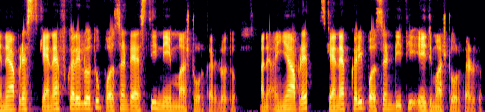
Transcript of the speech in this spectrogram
એને આપણે સ્કેનએફ કરેલું હતું પર્સન્ટ એસથી નેમમાં સ્ટોર કરેલું હતું. અને અહીંયા આપણે સ્કેનએફ કરી પર્સન્ટ ડીથી એજમાં સ્ટોર કરેલું હતું.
